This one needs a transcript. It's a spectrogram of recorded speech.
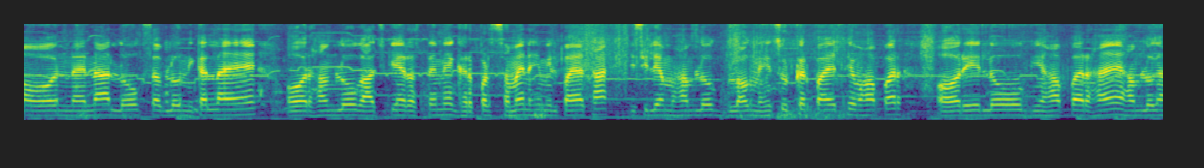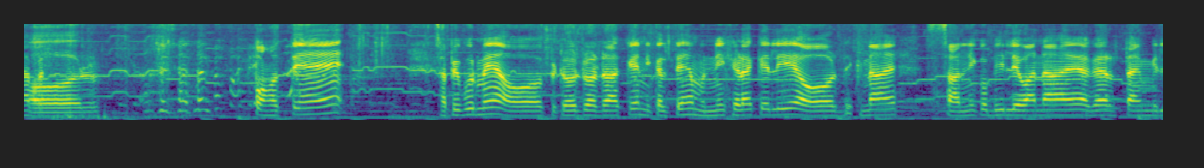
और नैना लोग सब लोग निकल रहे हैं और हम लोग आ चुके हैं रास्ते में घर पर समय नहीं मिल पाया था इसीलिए हम लोग ब्लॉग नहीं शूट कर पाए थे वहाँ पर। और ये लोग यहाँ पर हैं हम लोग यहाँ और पहुँचते हैं छपीपुर में और पेट्रोल डरा के निकलते हैं मुन्नी खेड़ा के लिए और देखना है सालनी को भी लेवाना है अगर टाइम मिल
